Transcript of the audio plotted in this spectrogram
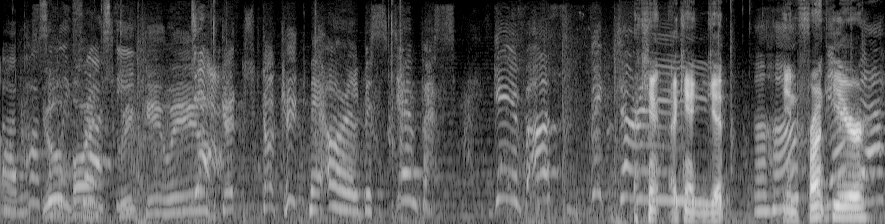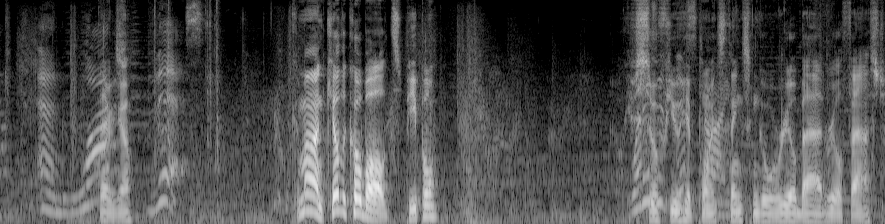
uh, always- possibly Frosty. Death. get stucky. May Auril bestamp us. Give us victory. I can't I can't get Uh-huh. in front Stand here. back and watch There we go. This. Come on, kill the kobolds, people. We have so few hit points. time? Things can go real bad real fast.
